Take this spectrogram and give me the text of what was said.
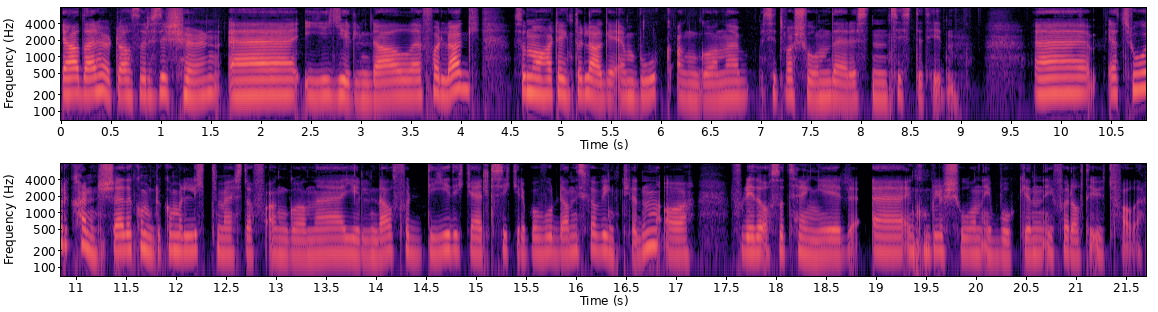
Ja, der hørte altså regissøren eh, i Gyldendal Forlag, som nå har tenkt å lage en bok angående situasjonen deres den siste tiden. Eh, jeg tror kanskje det kommer til å komme litt mer stoff angående Gyllendal, fordi de ikke er helt sikre på hvordan de skal vinkle den, og fordi det også trenger eh, en konklusjon i boken i forhold til utfallet.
